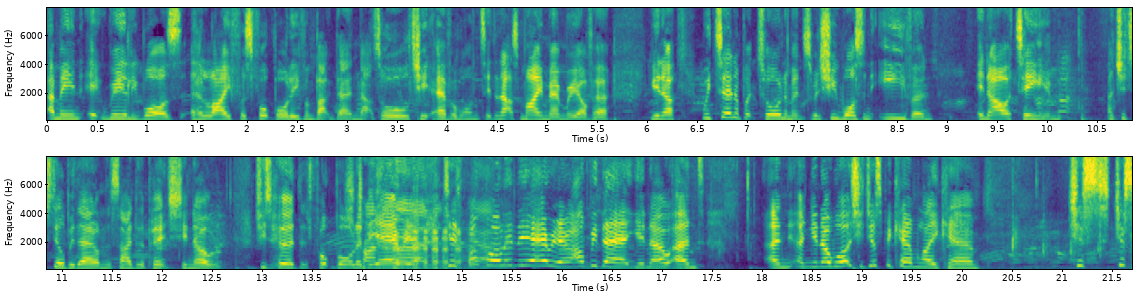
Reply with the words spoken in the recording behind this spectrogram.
I mean, it really was her life was football even back then. That's all she ever wanted, and that's my memory of her. You know, we'd turn up at tournaments when she wasn't even in our team, and she'd still be there on the side of the pitch. You know, she's heard there's football she's in the area. She's football in the area. I'll be there. You know, and and and you know what? She just became like. Um, just just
